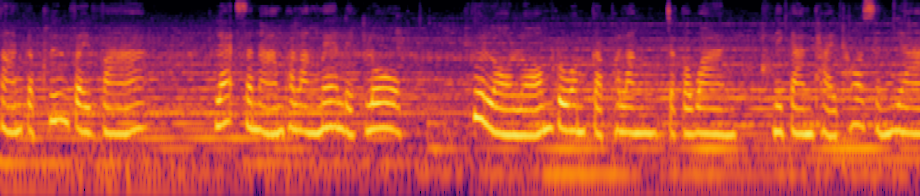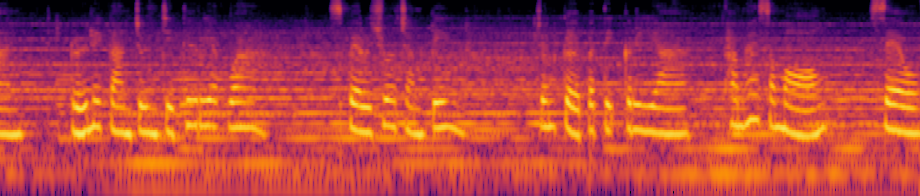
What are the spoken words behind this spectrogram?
สานกับคลื่นไฟฟ้า และสนามพลังแม่เหล็กโลก เพื่อหล่อล้อมรวมกับพลังจักรวาล ในการถ่ายทอดสัญญาณ หรือในการจูนจิตที่เรียกว่า spiritual jumping จนเกิดปฏิกิริยา ทำให้สมอง เซลล์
